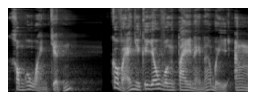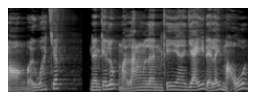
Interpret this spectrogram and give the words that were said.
không có hoàn chỉnh. Có vẻ như cái dấu vân tay này nó bị ăn mòn bởi quá chất. Nên cái lúc mà lăn lên cái ờ, giấy để lấy mẫu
